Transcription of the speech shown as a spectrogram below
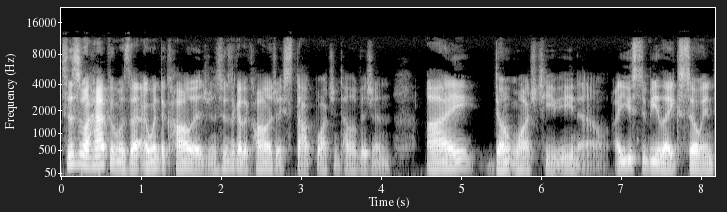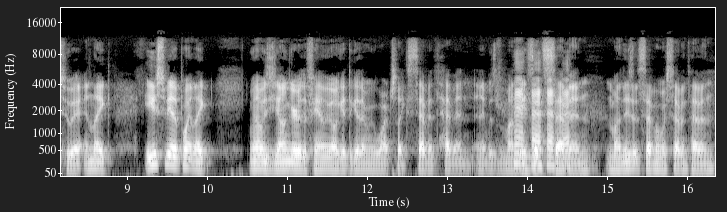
So this is what happened was that I went to college, and as soon as I got to college, I stopped watching television. I don't watch TV now. I used to be like so into it, and like it used to be at a point like when I was younger, the family would all get together and we watched like Seventh Heaven, and it was Mondays at seven. Mondays at seven was Seventh Heaven,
